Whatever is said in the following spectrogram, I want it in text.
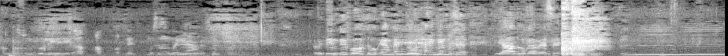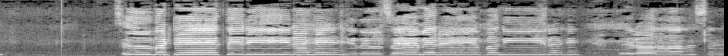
हम तो सुन तो लिए अब अब अपने मुझसे सुनाइए। अभी दिन भी बहुत हो गया मैं दो लाइन में मुझे याद होगा वैसे। सिलबटे तेरी रहे दिल से मेरे बनी रहे। तेरा असर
